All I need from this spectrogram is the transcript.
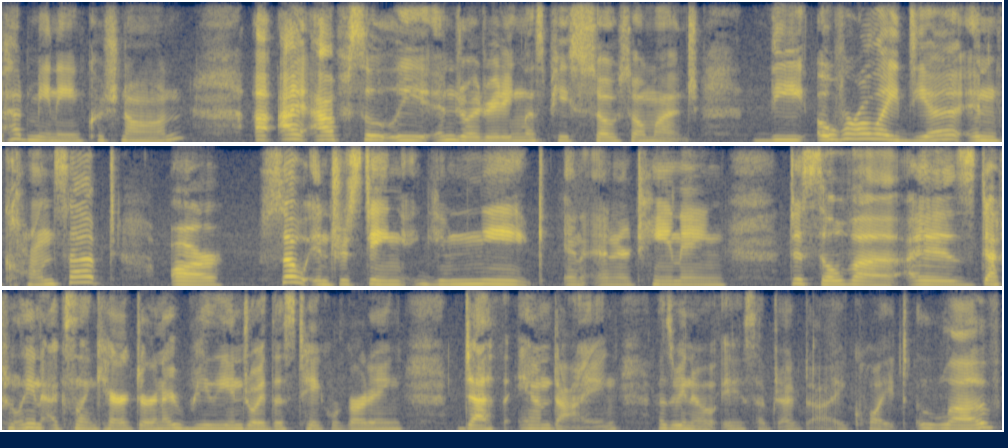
Padmini Krishnan. Uh, I absolutely enjoyed reading this piece so, so much. The overall idea and concept are so interesting, unique, and entertaining. De Silva is definitely an excellent character, and I really enjoyed this take regarding death and dying, as we know, a subject I quite love.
